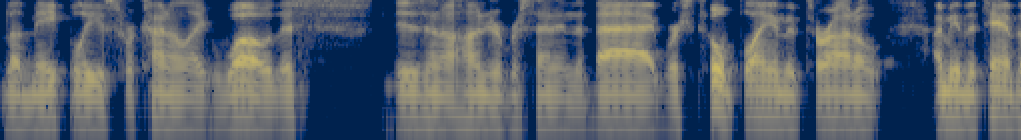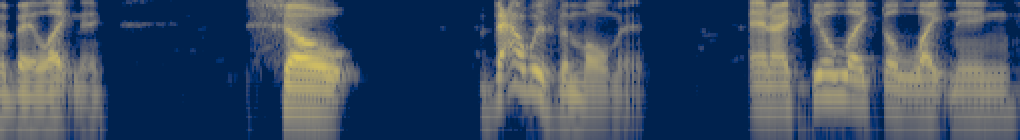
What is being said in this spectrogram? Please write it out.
the Maple Leafs were kind of like, whoa, this isn't 100% in the bag, we're still playing the Toronto, I mean, the Tampa Bay Lightning. So that was the moment. And I feel like the Lightning,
